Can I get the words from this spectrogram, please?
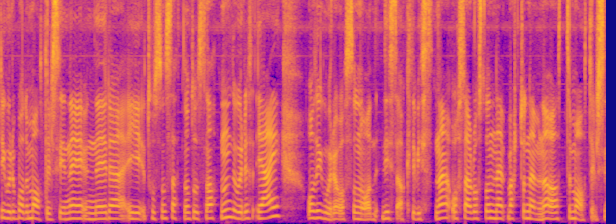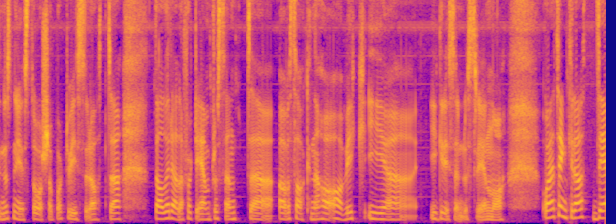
Det gjorde både Mattilsynet uh, i 2017 og 2018, det gjorde jeg, og det gjorde også nå disse aktivistene. Og så er det også verdt å nevne at Mattilsynets nyeste årsrapport viser at eh, det allerede er 41 eh, av sakene har avvik i, eh, i griseindustrien nå. Og jeg tenker at Det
